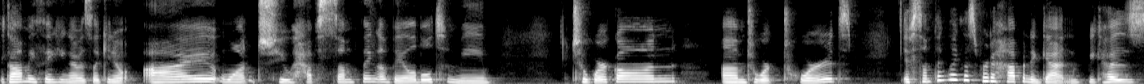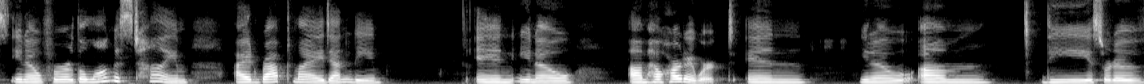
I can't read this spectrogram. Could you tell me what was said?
it got me thinking, I was like, you know, I want to have something available to me to work on, um, to work towards if something like this were to happen again, because, you know, for the longest time, I had wrapped my identity in, you know, um, how hard I worked, in, you know, um, the sort of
